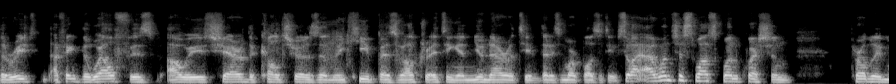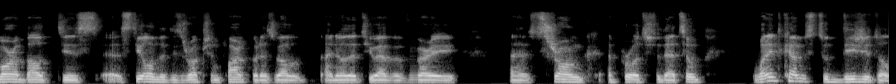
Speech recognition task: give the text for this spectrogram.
the reach. I think the wealth is how we share the cultures and we keep as well creating a new narrative that is more positive. So I, I want just to ask one question, probably more about this, uh, still on the disruption part, but as well, I know that you have a very uh, strong approach to that. So when it comes to digital,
